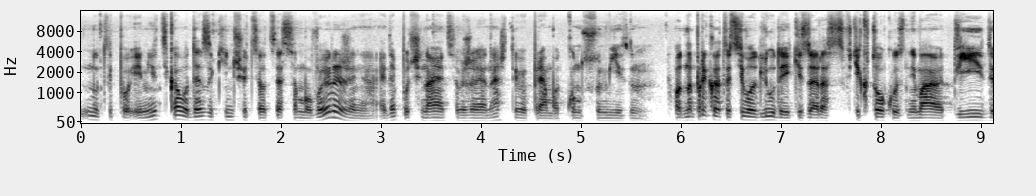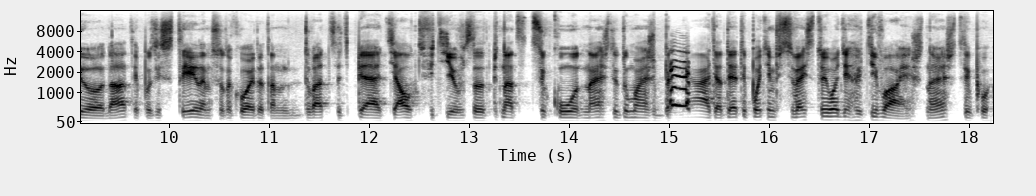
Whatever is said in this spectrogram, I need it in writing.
ну, типу, і мені цікаво, де закінчується це самовираження, і де починається вже знаєш, типу, прямо консумізм. От, наприклад, оці от люди, які зараз в Тіктоку знімають відео, да, типу зі стилем, все таке, де там 25 аутфітів за 15 секунд, знаєш, ти думаєш, блядь, а де ти потім весь той одяг вдіваєш, знаєш, типу,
